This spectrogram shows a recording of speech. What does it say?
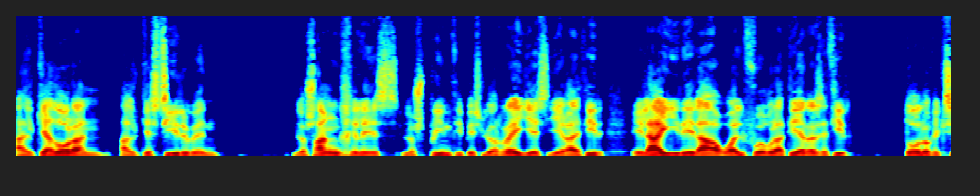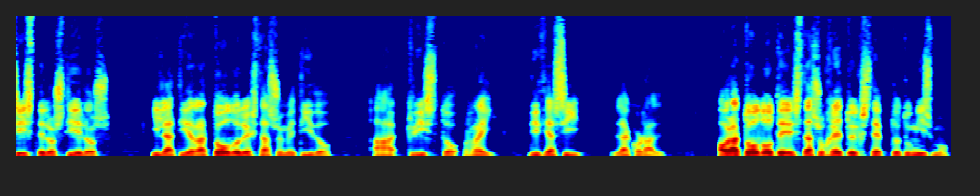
al que adoran, al que sirven los ángeles, los príncipes y los reyes, llega a decir el aire, el agua, el fuego, la tierra, es decir, todo lo que existe, los cielos y la tierra, todo le está sometido a Cristo Rey. Dice así la coral. Ahora todo te está sujeto excepto tú mismo,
